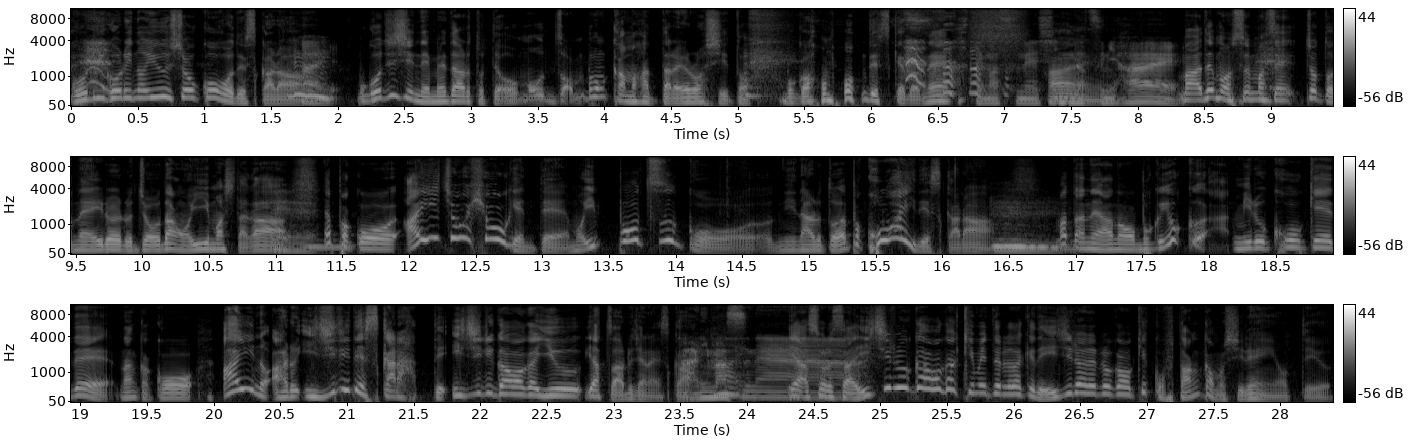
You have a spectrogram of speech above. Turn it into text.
ゴリゴリの優勝候補ですから、はい、ご自身でメダル取って思う存分かまはったらよろしいと僕は思うんですけどね。来てますね新月に、はい、はい、まあでもすみませんちょっとねいろいろ冗談を言いましたが、えー、やっぱこう愛情表現ってもう一方通行になるとやっぱ怖いですから、またねあの僕よく見る光景でなんかこう愛のあるいじりですからっていじり側が言うやつあるじゃないですか。ありますね、いやそれさいじる側が決めてるだけでいじられる側結構負担かもしれんよっていう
